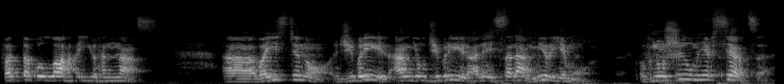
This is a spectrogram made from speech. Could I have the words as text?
Фаттакуллах айюханнас. А, воистину, Джибриль, ангел Джибриль, алейхиссалям, мир ему, внушил мне в сердце,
